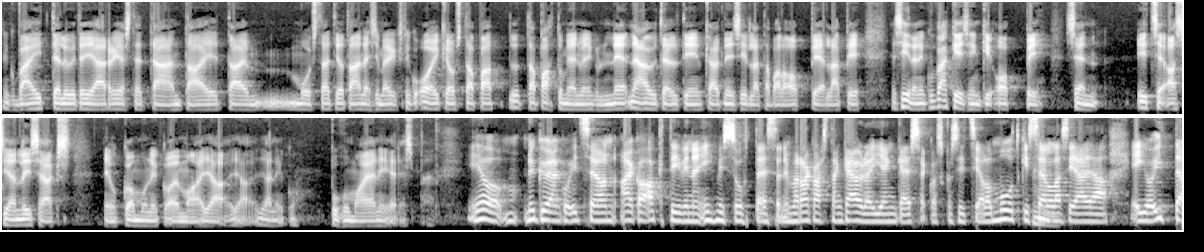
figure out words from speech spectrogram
niin väittelyitä järjestetään tai, tai muistaa, että jotain esimerkiksi niin oikeustapahtumia niin ne näyteltiin, käytiin sillä tavalla oppien läpi. Ja siinä niin väkisinkin oppi sen itse asian lisäksi niin kommunikoimaan ja, ja, ja niin puhumaan ja niin edespäin. Joo, nykyään kun itse on aika aktiivinen ihmissuhteessa, niin mä rakastan käydä Jenkeissä, koska sit siellä on muutkin mm. sellaisia ja ei ole itse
